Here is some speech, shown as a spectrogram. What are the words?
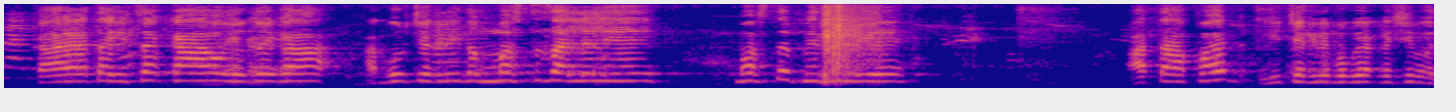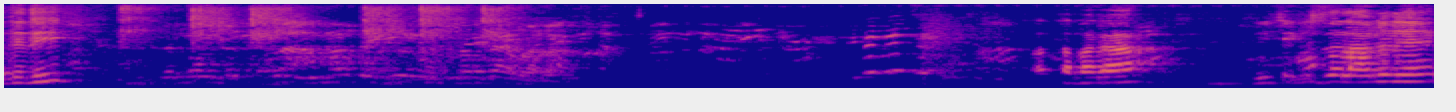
काय आता हिचा काय होतोय का? अगोर चक्री एकदम मस्त चाललेली आहे. मस्त फिरलेली आहे. आता आपण ही चक्री बघूया कशी होते ती. आता बघा ही चक्री सुद्धा लावलेली आहे.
